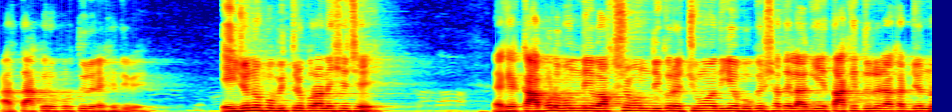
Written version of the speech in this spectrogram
আর তাকের উপর তুলে রেখে দিবে। এই জন্য পবিত্র কোরআন এসেছে। একে কাপড়বন্দি, বাক্সবন্দি করে চুমা দিয়ে বুকের সাথে লাগিয়ে তাকে তুলে রাখার জন্য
